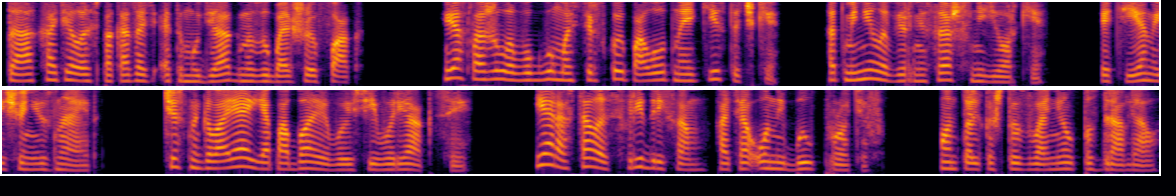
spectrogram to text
Так хотелось показать этому диагнозу большой факт. Я сложила в углу мастерской полотна и кисточки, отменила вернисаж в Нью-Йорке. Этьен еще не знает. Честно говоря, я побаиваюсь его реакции. Я рассталась с Фридрихом, хотя он и был против. Он только что звонил, поздравлял.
